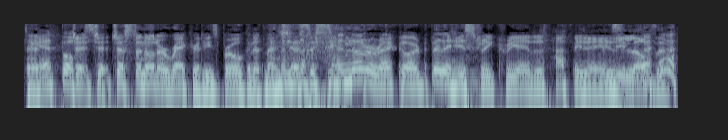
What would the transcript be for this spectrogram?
to Yeah. get booked. J- j- just another record he's broken at Manchester City. Another record, bit of history created. Happy days. he loves it.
